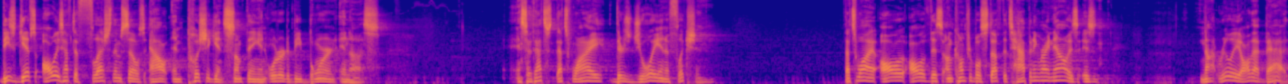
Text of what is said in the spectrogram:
These gifts always have to flesh themselves out and push against something in order to be born in us. And so that's, that's why there's joy in affliction. That's why all, all of this uncomfortable stuff that's happening right now is, is not really all that bad.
